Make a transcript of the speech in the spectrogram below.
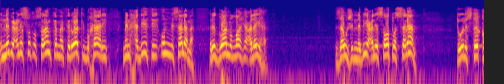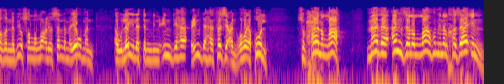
النبي عليه الصلاة والسلام كما في رواية البخاري من حديث أم سلمة رضوان الله عليها زوج النبي عليه الصلاة والسلام تقول استيقظ النبي صلى الله عليه وسلم يوما أو ليلة من عندها عندها فزعا وهو يقول سبحان الله ماذا أنزل الله من الخزائن؟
